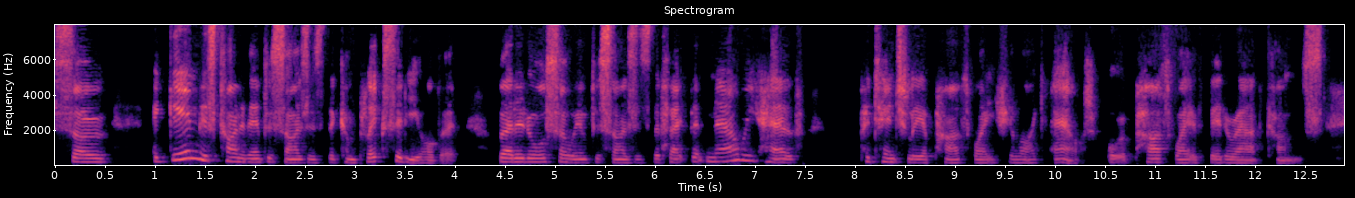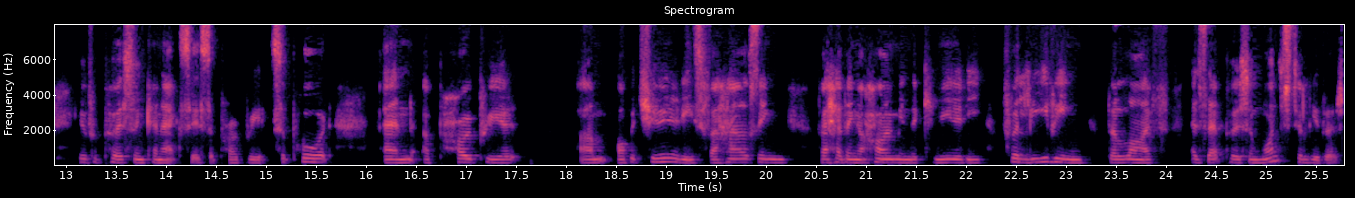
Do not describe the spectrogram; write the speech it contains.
So again, this kind of emphasises the complexity of it, but it also emphasises the fact that now we have potentially a pathway, if you like, out or a pathway of better outcomes if a person can access appropriate support and appropriate um, opportunities for housing, for having a home in the community, for living the life as that person wants to live it,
